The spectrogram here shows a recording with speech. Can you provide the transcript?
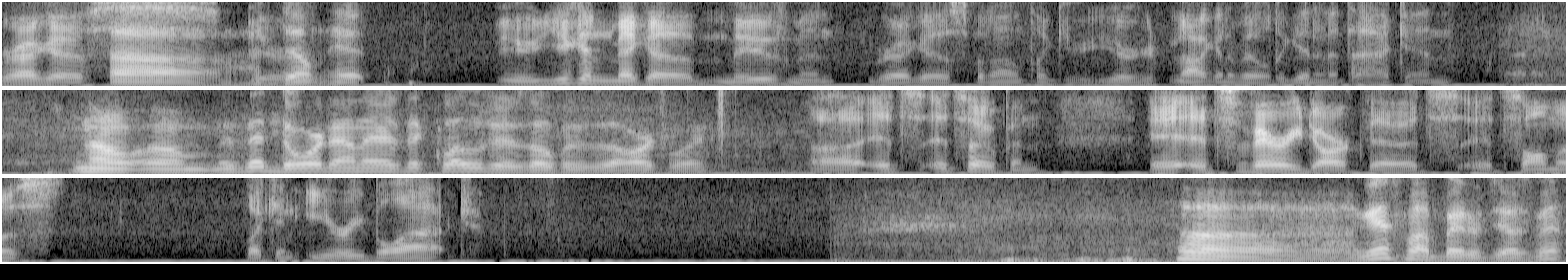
Gregos, Uh, I don't hit. You, you can make a movement, Gregos, but I don't think you're, you're not going to be able to get an attack in. No, um, is that door down there? Is it closed or is it open as an archway? Uh, it's it's open. It, it's very dark though. It's it's almost like an eerie black. Uh, against my better judgment,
